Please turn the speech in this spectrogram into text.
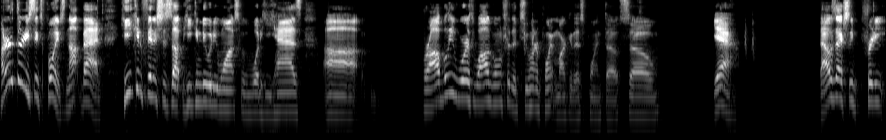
136 points. Not bad. He can finish this up. He can do what he wants with what he has. Uh, probably worthwhile going for the 200 point mark at this point, though. So, yeah. That was actually pretty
